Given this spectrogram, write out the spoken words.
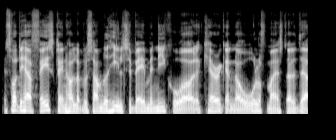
Jeg tror, det her Face Clan hold, der blev samlet helt tilbage med Nico og Kerrigan og Olaf Meister og det der,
